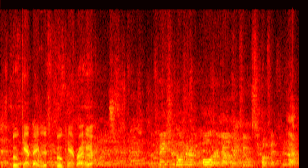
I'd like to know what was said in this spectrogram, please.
This is boot camp, baby. This is boot camp right here. Let's make sure those that are in the pole are down here too, so that they're not.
